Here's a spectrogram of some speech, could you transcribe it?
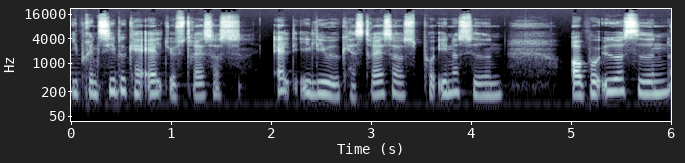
i princippet kan alt jo stresse os. Alt i livet kan stresse os på indersiden og på ydersiden,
